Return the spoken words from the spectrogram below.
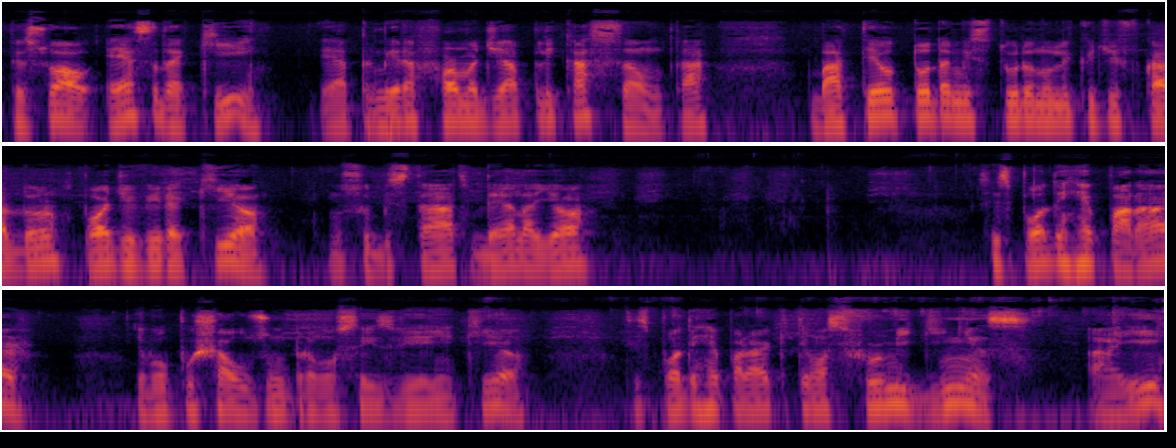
Pessoal, essa daqui é a primeira forma de aplicação, tá? Bateu toda a mistura no liquidificador, pode vir aqui, ó, no substrato dela aí, ó. Vocês podem reparar, eu vou puxar o zoom para vocês verem aqui, ó. Vocês podem reparar que tem umas formiguinhas aí,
